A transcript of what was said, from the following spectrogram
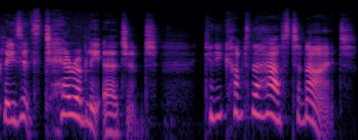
Please, it's terribly urgent. Can you come to the house tonight?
